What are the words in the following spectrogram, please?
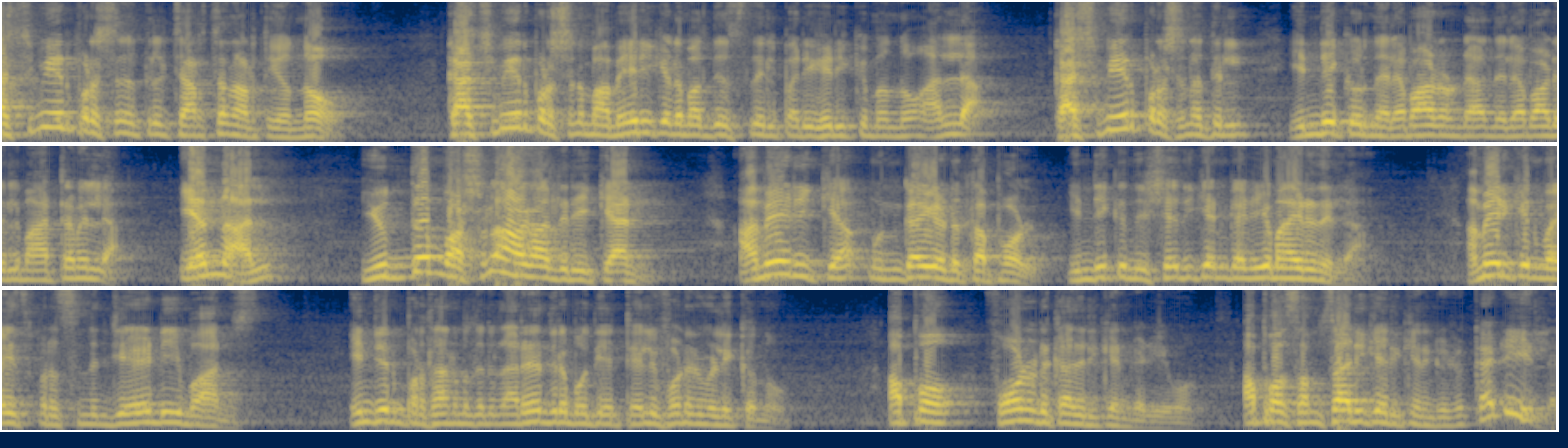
കശ്മീർ പ്രശ്നത്തിൽ ചർച്ച നടത്തിയെന്നോ കശ്മീർ പ്രശ്നം അമേരിക്കയുടെ മധ്യസ്ഥതയിൽ പരിഹരിക്കുമെന്നോ അല്ല. കശ്മീർ പ്രശ്നത്തിൽ ഇന്ത്യയ്ക്ക് ഒരു നിലപാടുണ്ട്. ആ നിലപാടിൽ മാറ്റമില്ല. എന്നാൽ യുദ്ധം വഷളാകാതിരിക്കാൻ അമേരിക്ക മുൻകൈ എടുത്തപ്പോൾ ഇന്ത്യയ്ക്ക് നിഷേധിക്കാൻ കഴിയുമായിരുന്നില്ല. American vice president J D Vance Indian പ്രധാനമന്ത്രി നരേന്ദ്രമോദിയെ ടെലിഫോണിൽ വിളിക്കുന്നു. അപ്പോൾ ഫോൺ എടുക്കാതിരിക്കാൻ കഴിയുമോ? അപ്പോൾ സംസാരിക്കാതിരിക്കാൻ കഴിയും കഴിയില്ല.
